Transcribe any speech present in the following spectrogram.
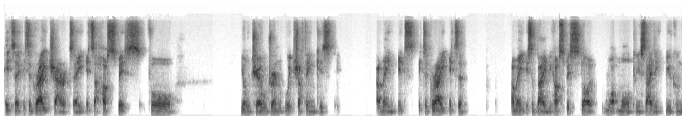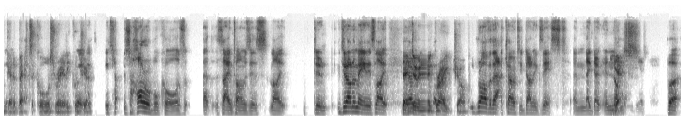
it's a it's a great charity. It's a hospice for young children, which I think is, I mean, it's it's a great it's a I mean, it's a baby hospice. Like, what more can you say? You couldn't get a better cause, really, could you? It's, it's a horrible cause at the same time as it's like doing. Do you know what I mean? It's like They're No, doing a great job. we'd rather that charity don't exist and they don't and not Yes. needed. But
